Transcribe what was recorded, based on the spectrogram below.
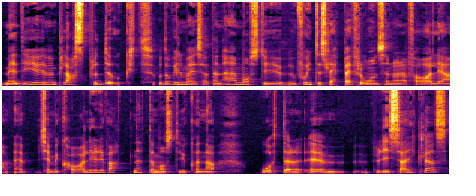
med, det är ju en plastprodukt. Och då vill man ju säga att den här måste ju, den får inte släppa ifrån sig några farliga eh, kemikalier i vattnet. Den måste ju kunna återrecyclas. eh.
